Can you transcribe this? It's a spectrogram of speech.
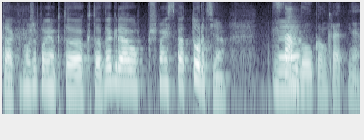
Tak, może powiem, kto, kto wygrał. Proszę Państwa, Turcja. E, Stambuł konkretnie.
